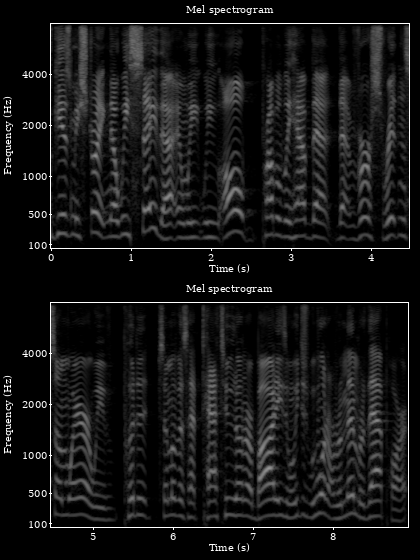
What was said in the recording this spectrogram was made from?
gives me strength. Now, we say that, and we, we all probably have that, that verse written somewhere, or we've put it, some of us have tattooed on our bodies, and we just we want to remember that part.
